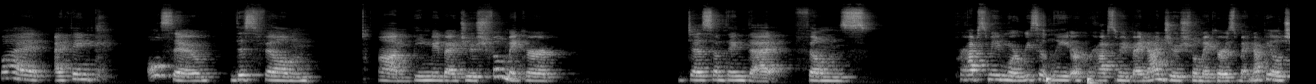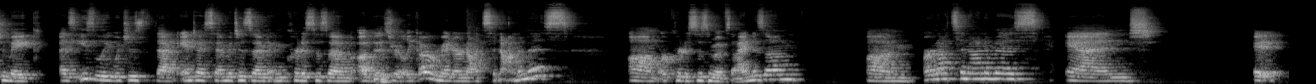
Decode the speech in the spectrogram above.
but I think also this film, um, being made by a Jewish filmmaker, does something that films perhaps made more recently or perhaps made by non-jewish filmmakers might not be able to make as easily which is that anti-semitism and criticism of the israeli government are not synonymous um, or criticism of zionism um, are not synonymous. And it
